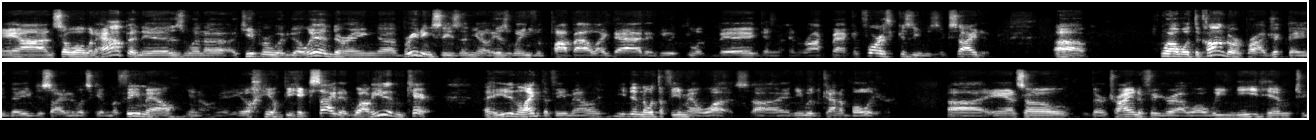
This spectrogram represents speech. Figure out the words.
and so what would happen is when a, a keeper would go in during uh, breeding season, you know, his wings would pop out like that and he would look big and, and rock back and forth because he was excited. Uh, well, with the Condor project, they, they decided let's give him a female, you know, he'll, he'll be excited. Well, he didn't care. Uh, he didn't like the female. He didn't know what the female was. Uh, and he would kind of bully her. Uh, and so they're trying to figure out, well, we need him to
